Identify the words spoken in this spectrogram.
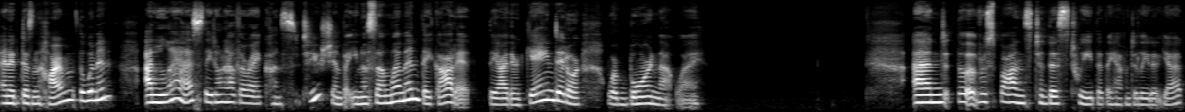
and it doesn't harm the women unless they don't have the right constitution. But you know, some women, they got it. They either gained it or were born that way. And the response to this tweet that they haven't deleted yet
